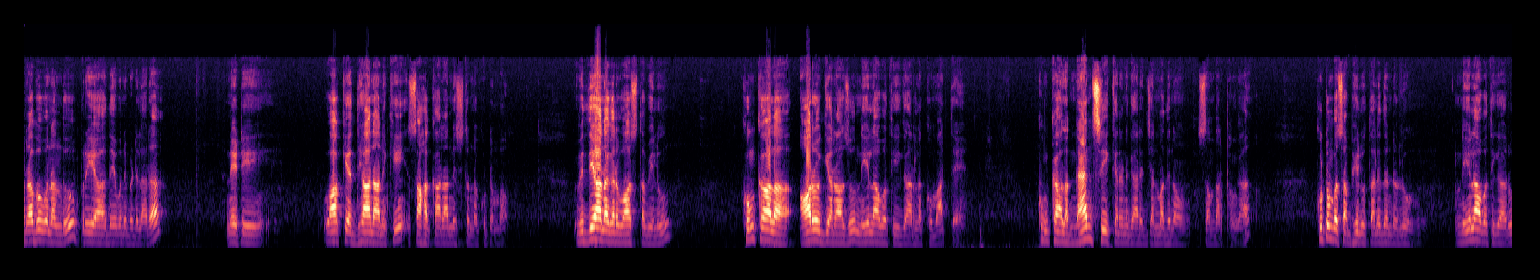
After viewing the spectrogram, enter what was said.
ప్రభువునందు ప్రియ దేవుని బిడ్డలారా నేటి వాక్య ధ్యానానికి సహకారాన్ని ఇస్తున్న కుటుంబం. విద్యానగర్ వాస్తవ్యులు కుంకాల ఆరోగ్యరాజు నీలావతి గార్ల కుమార్తె. కుంకాల నాన్సీ కిరణ్ గారి జన్మదినం సందర్భంగా కుటుంబ సభ్యులు తల్లిదండ్రులు నీలావతి గారు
